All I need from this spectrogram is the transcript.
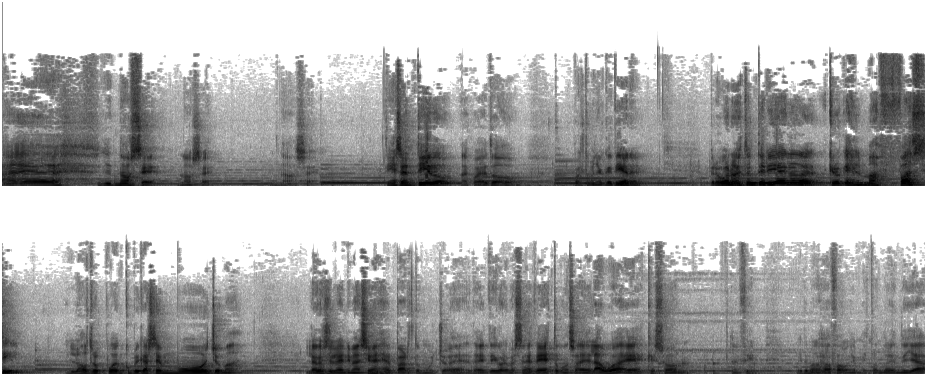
Eh, no sé, no sé, no sé. Tiene sentido, después de todo, por el tamaño que tiene. Pero bueno, esto en teoría creo que es el más fácil. Los otros pueden complicarse mucho más. Lo que sí, las animaciones de parto mucho, ¿eh? También te digo, las animaciones de esto cuando sale del agua es que son. En fin. Quítame las gafas porque me están doliendo ya.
